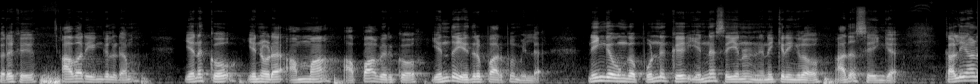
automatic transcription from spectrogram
பிறகு அவர் எங்களிடம் எனக்கோ என்னோட அம்மா அப்பாவிற்கோ எந்த எதிர்பார்ப்பும் இல்லை. நீங்கள் உங்கள் பொண்ணுக்கு என்ன செய்யணும்னு நினைக்கிறீங்களோ அதை செய்யுங்க. கல்யாண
